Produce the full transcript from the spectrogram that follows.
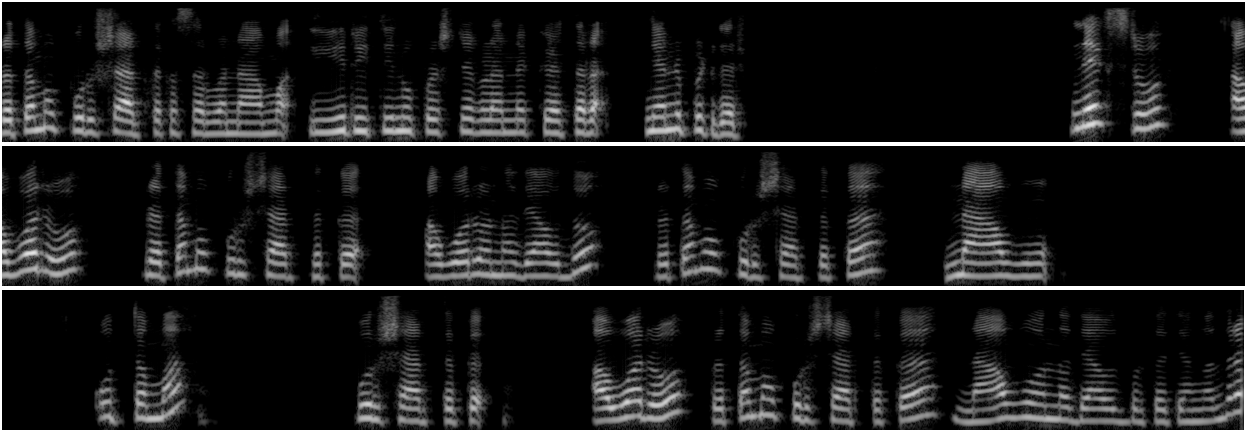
ಪ್ರಥಮ ಪುರುಷಾರ್ಥಕ ಸರ್ವನಾಮ. ಈ ರೀತಿನೂ ಪ್ರಶ್ನೆಗಳನ್ನ ಕೇಳ್ತಾರ. ನೆನಪಿಟ್ಗರಿ ನೆಕ್ಸ್ಟ್ ಅವರು ಪ್ರಥಮ ಪುರುಷಾರ್ಥಕ ಅವರು ಅನ್ನೋದು ಯಾವ್ದು? ಪ್ರಥಮ ಪುರುಷಾರ್ಥಕ ನಾವು. ಉತ್ತಮ ಪುರುಷಾರ್ಥಕ. ಅವರು ಪ್ರಥಮ ಪುರುಷಾರ್ಥಕ, ನಾವು ಅನ್ನೋದು ಯಾವ್ದು ಬರ್ತೈತಿ ಹಂಗಂದ್ರ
